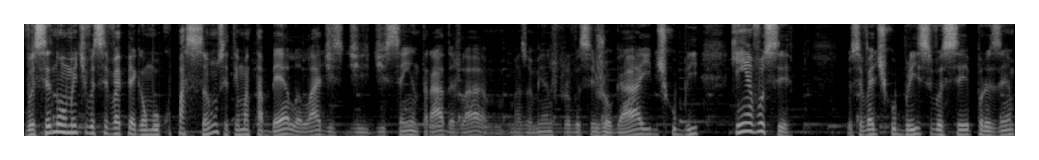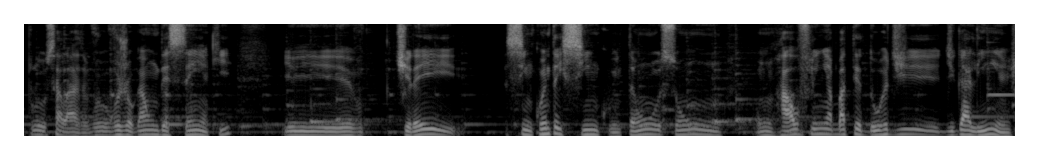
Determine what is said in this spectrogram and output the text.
Você normalmente você vai pegar uma ocupação, você tem uma tabela lá de, de, de 100 entradas lá, mais ou menos, para você jogar e descobrir quem é você. Você vai descobrir se você, por exemplo, sei lá, vou, jogar um D100 aqui e tirei 55, então eu sou um, um halfling abatedor de, de galinhas.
